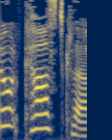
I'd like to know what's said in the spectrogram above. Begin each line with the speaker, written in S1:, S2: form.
S1: Shortcast Club.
